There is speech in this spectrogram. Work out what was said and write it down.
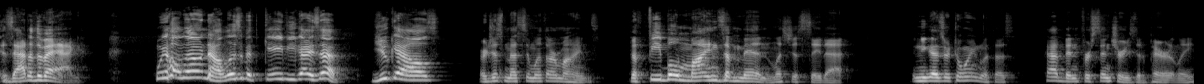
is out of the bag. We all know now. Elizabeth gave you guys up. You gals are just messing with our minds. The feeble minds of men. Let's just say that. And you guys are toying with us. Have been for centuries, apparently.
